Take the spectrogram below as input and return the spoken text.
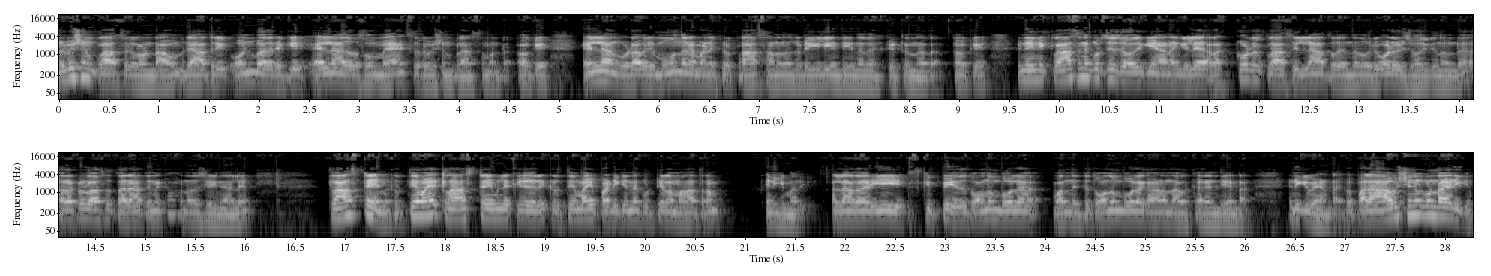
റിവിഷൻ ക്ലാസ്സുകൾ ഉണ്ടാവും. രാത്രി ഒൻപതരയ്ക്ക് എല്ലാ ദിവസവും മാത്സ് റിവിഷൻ ക്ലാസ്സും ഉണ്ട്. ഓക്കെ. എല്ലാം കൂടെ ഒരു മൂന്നര മണിക്കൂർ ക്ലാസ് ആണ് നിങ്ങൾക്ക് ഡെയിലി എന്ത് ചെയ്യുന്നത്? കിട്ടുന്നത്. ഓക്കെ. പിന്നെ ഇനി ക്ലാസ്സിനെ കുറിച്ച് ചോദിക്കുകയാണെങ്കിൽ റെക്കോർഡ് ക്ലാസ് ഇല്ലാത്തത് എന്ന് ഒരുപാട് പേര് ചോദിക്കുന്നുണ്ട്. റെക്കോർഡ് ക്ലാസ് തരാത്തിന് കാരണം എന്ന് വെച്ച് കഴിഞ്ഞാൽ ക്ലാസ് ടൈം കൃത്യമായി ക്ലാസ് ടൈമിൽ കയറി കൃത്യമായി പഠിക്കുന്ന കുട്ടികളെ മാത്രം എനിക്ക് മതി. അല്ലാതെ ഈ സ്കിപ്പ് ചെയ്ത് തോന്നും പോലെ വന്നിട്ട് തോന്നും പോലെ കാണുന്ന ആൾക്കാർ എന്ത് ചെയ്യണ്ട? എനിക്ക് വേണ്ട. ഇപ്പോൾ പല ആവശ്യങ്ങൾ കൊണ്ടായിരിക്കും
